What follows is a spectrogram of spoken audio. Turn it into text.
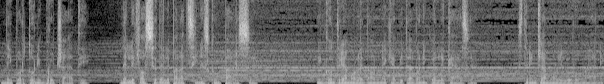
nei portoni bruciati, nelle fosse delle palazzine scomparse. Incontriamo le donne che abitavano in quelle case, stringiamo le loro mani,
